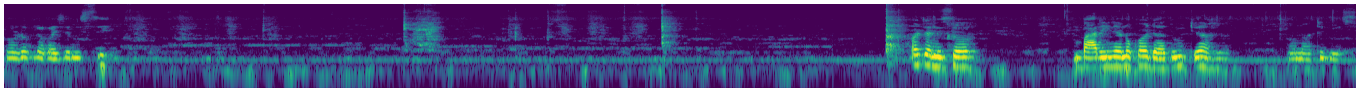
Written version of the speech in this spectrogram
পরোটাগুলো ভাজা নিচ্ছি। কয়টা নিছ। বাড়ি নেন কয়টা? দুইটা। না ঠিক আছে।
